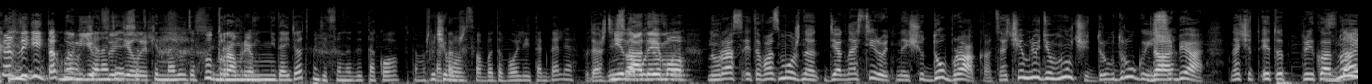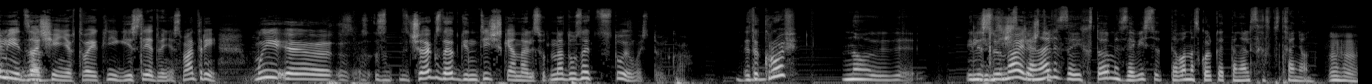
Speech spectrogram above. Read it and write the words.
каждый день такую Ну, инъекцию делаешь. на людях С утра не, прям. не дойдет медицина до такого, потому что а как же свобода воли и так далее. Подожди, Не надо ему. Ну, раз это возможно диагностировать на еще до брака, зачем людям мучить друг друга и Да. себя? Значит, это прикладное Сдай- имеет да. значение в твоей книге исследования. Смотри, мы, э, человек сдает генетический анализ. Вот надо узнать стоимость только. Это кровь Но э, или слюна, или анализы, их стоимость зависит от того, насколько этот анализ распространен. Мгм.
